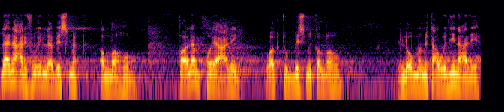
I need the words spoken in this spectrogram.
لا نعرف إلا باسمك اللهم. قال امحو يا علي واكتب باسمك اللهم. اللي هم متعودين عليه.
